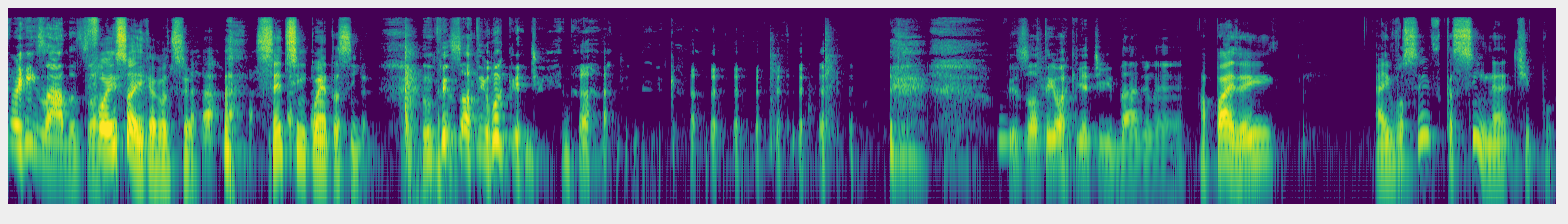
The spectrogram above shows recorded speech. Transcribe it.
Foi risada só. Foi isso aí que aconteceu. 150 assim. O pessoal tem uma criatividade. cara. O pessoal tem uma criatividade, né? Rapaz, aí. Aí você fica assim, né? Tipo,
